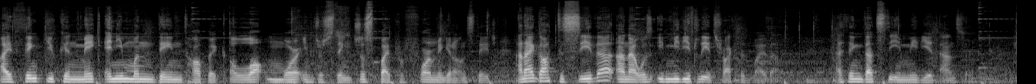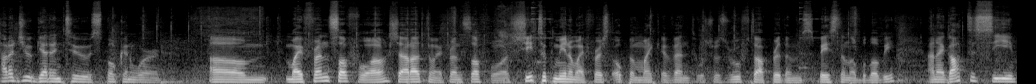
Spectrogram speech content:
I think you can make any mundane topic a lot more interesting just by performing it on stage. And I got to see that, and I was immediately attracted by that. I think that's the immediate answer. How did you get into spoken word? Um, my friend Safwa, shout out to my friend Safwa, she took me to my first open mic event, which was Rooftop Rhythms based in Abu Dhabi. And I got to see,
